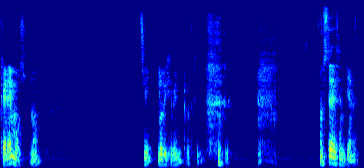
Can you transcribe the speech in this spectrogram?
queremos, ¿no? ¿Sí? ¿Lo dije bien? Creo que sí. Ustedes entienden.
